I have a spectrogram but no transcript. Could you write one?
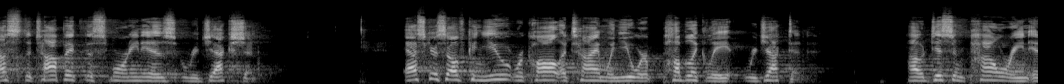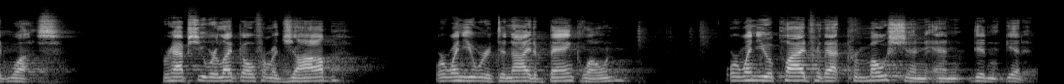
Yes, the topic this morning is rejection. Ask yourself, can you recall a time when you were publicly rejected? How disempowering it was. Perhaps you were let go from a job, or when you were denied a bank loan, or when you applied for that promotion and didn't get it.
